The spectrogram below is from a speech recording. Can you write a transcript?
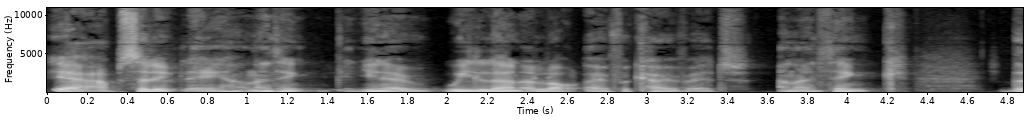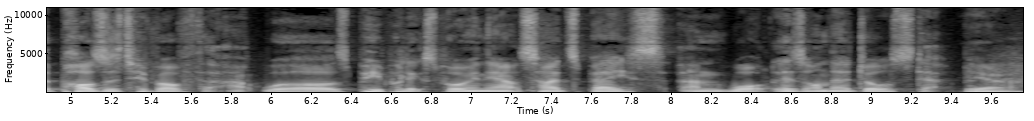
Yeah, absolutely. And I think, you know, we learned a lot over COVID. And I think the positive of that was people exploring the outside space and what is on their doorstep. Yeah.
